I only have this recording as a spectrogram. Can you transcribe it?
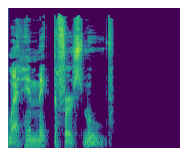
Let him make the first move.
